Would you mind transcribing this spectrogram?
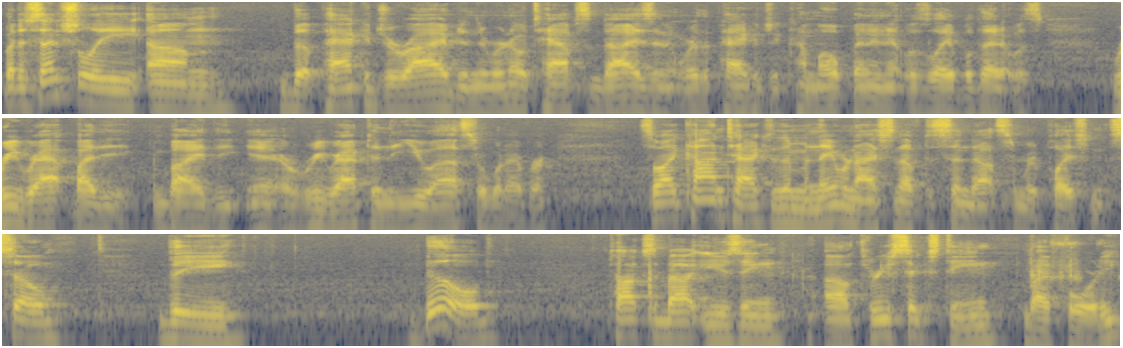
But essentially, um, the package arrived and there were no taps and dies in it where the package had come open and it was labeled that it was rewrapped by the by the uh, or rewrapped in the U.S. or whatever. So I contacted them and they were nice enough to send out some replacements. So the build talks about using uh, 316 by 40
